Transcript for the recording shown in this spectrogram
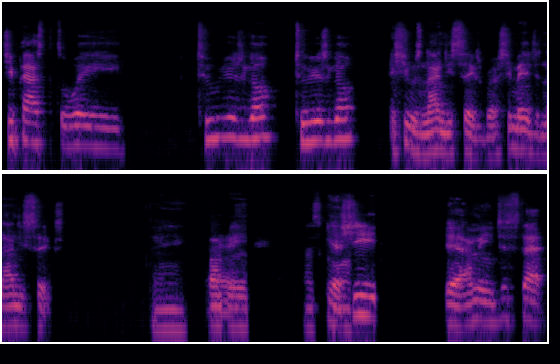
she passed away two years ago, two years ago, and she was 96, bro. She made it to 96. Dang. I mean, that's cool. Yeah, she, yeah, I mean, just that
